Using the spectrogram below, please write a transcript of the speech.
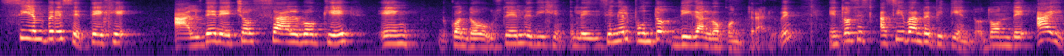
siempre se teje al derecho, salvo que en, cuando ustedes le, dicen, el punto, digan lo contrario. Entonces, así van repitiendo. Donde hay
